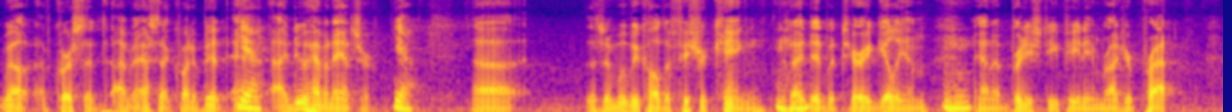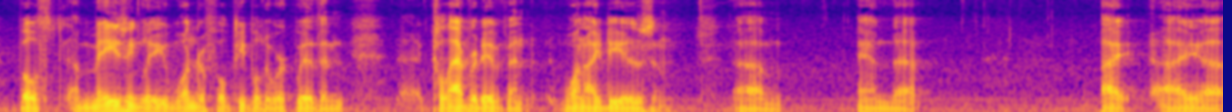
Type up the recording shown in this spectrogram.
Well, of course, that I've asked that quite a bit, and Yeah. I do have an answer. Yeah. there's a movie called The Fisher King that I did with Terry Gilliam and a British DP named Roger Pratt. Both amazingly wonderful people to work with and uh, collaborative and one ideas and um, and uh, I I uh,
